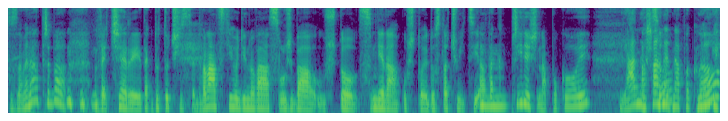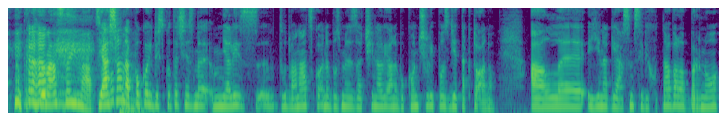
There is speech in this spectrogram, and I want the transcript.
To znamená třeba večery, tak dotočí se 12-hodinová služba, už to směna, už to je dostačující. A tak hmm. přijdeš na pokoj. Já nešla hned na pokoj. No, tak to nás zajímá. Co Já šla potom? na pokoj, když skutečně jsme měli tu 12, anebo jsme začínali, anebo končili pozdě, tak to ano. Ale jinak já jsem si vychutnávala Brno.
